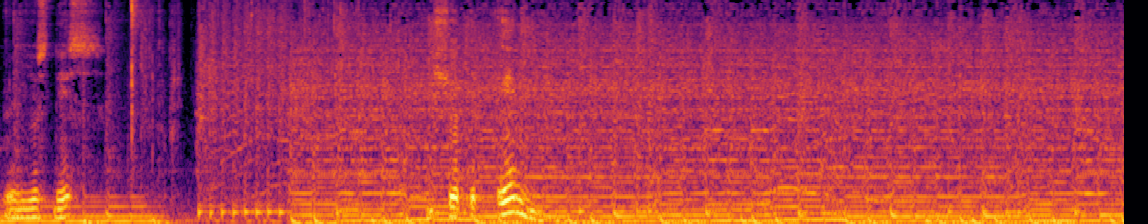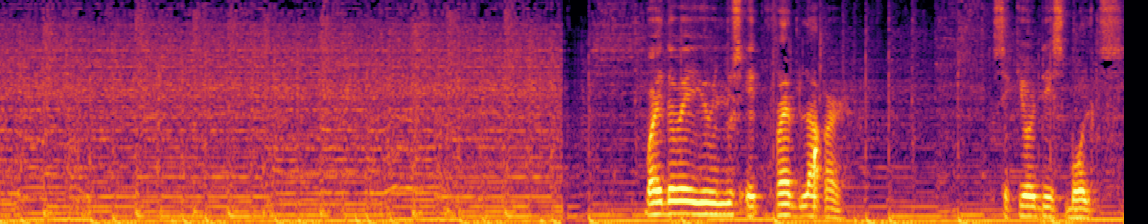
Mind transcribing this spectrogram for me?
We'll use this. Shoot it in By the way, you will use a thread locker to secure these bolts.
